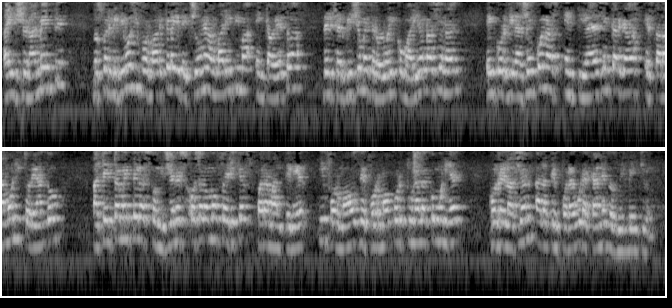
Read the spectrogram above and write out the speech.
Adicionalmente, nos permitimos informar que la Dirección General Marítima, en cabeza del Servicio Meteorológico Marino Nacional, en coordinación con las entidades encargadas, estará monitoreando atentamente las condiciones oceanoféricas para mantener informados de forma oportuna a la comunidad con relación a la temporada de huracanes 2021.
